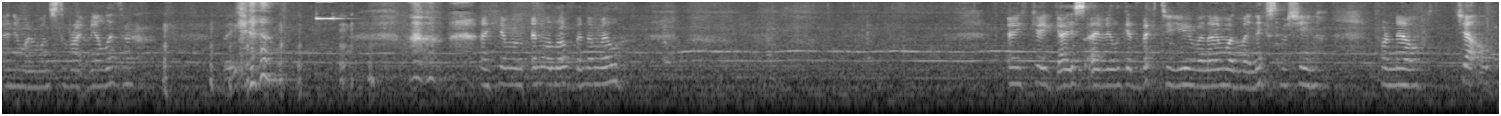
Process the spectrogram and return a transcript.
Anyone wants to write me a letter? they can. I have an envelope and a mail. Okay guys, I will get back to you when I'm on my next machine. For now, Ciao.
